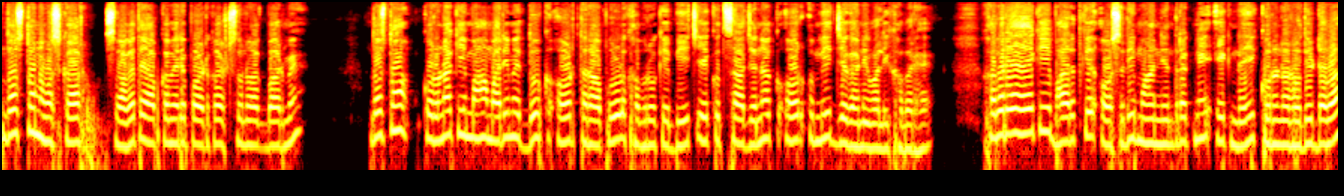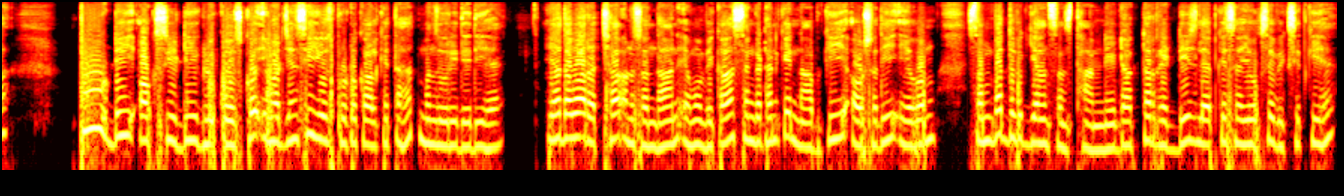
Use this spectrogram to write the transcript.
दोस्तों, नमस्कार। स्वागत है आपका मेरे पॉडकास्ट सुनो अखबार में। दोस्तों, कोरोना की महामारी में दुख और तनावपूर्ण खबरों के बीच एक उत्साहजनक और उम्मीद जगाने वाली खबर है। खबर यह है कि भारत के औषधि महानियंत्रक ने एक नई कोरोना रोधी दवा two D oxy D glucose को इमरजेंसी यूज़ प्रोटोकॉल के तहत मंजूरी दे दी है। यह दवा रक्षा, अनुसंधान एवं विकास संगठन के नाभिकीय औषधि एवं संबद्ध विज्ञान संस्थान ने डॉक्टर रेड्डीज लैब के सहयोग से विकसित की है।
